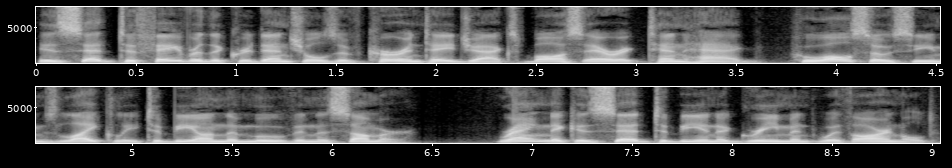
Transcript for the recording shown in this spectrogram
is said to favor the credentials of current Ajax boss Erik ten Hag, who also seems likely to be on the move in the summer. Rangnick is said to be in agreement with Arnold,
